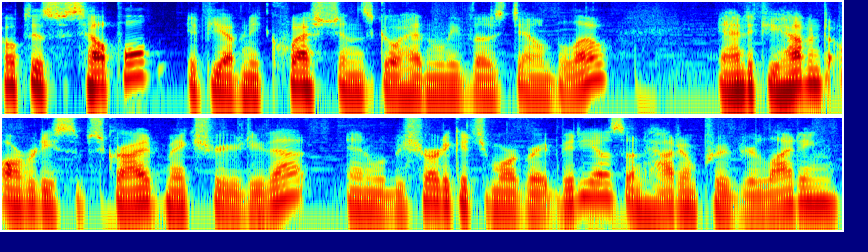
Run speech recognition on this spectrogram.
Hope this was helpful. If you have any questions, go ahead and leave those down below. And if you haven't already subscribed, make sure you do that, and we'll be sure to get you more great videos on how to improve your lighting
